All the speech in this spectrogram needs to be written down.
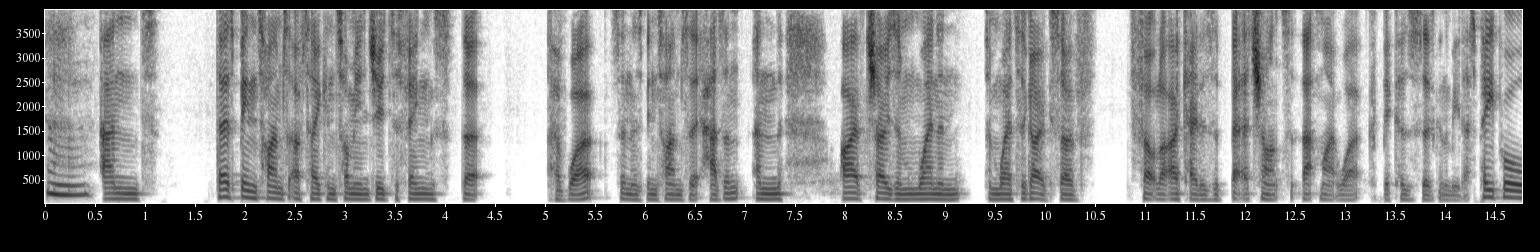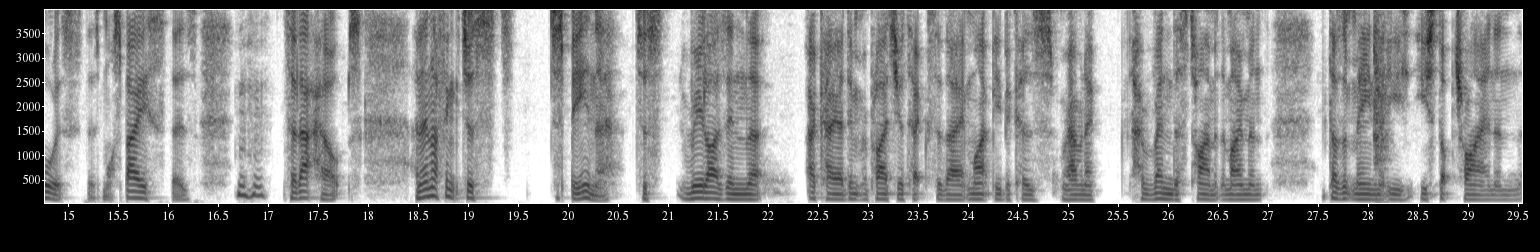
Mm. And there's been times that I've taken Tommy and Jude to things that have worked, and there's been times that it hasn't. And I've chosen when and, and where to go because I've felt like okay, there's a better chance that that might work because there's going to be less people, there's there's more space, there's Mhm. so that helps. And then I think just just being there, just realizing that okay, I didn't reply to your text today. It might be because we're having a horrendous time at the moment. It doesn't mean that you you stop trying and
